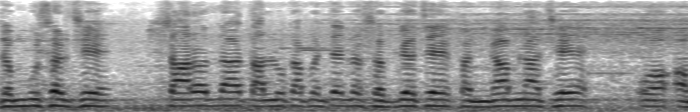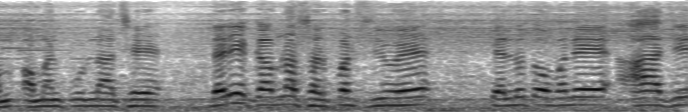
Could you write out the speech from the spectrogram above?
જંબુસર છે સારોદના તાલુકા પંચાયતના સભ્ય છે કનગામના છે અમનપુરના છે. દરેક ગામના સરપંચશ્રીઓએ પહેલું તો મને આ જે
